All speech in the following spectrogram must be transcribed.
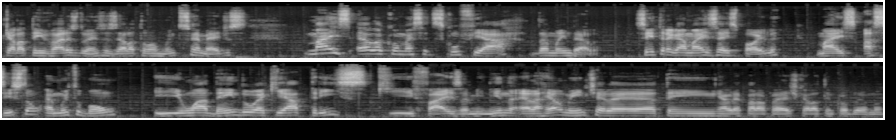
que ela tem várias doenças, ela toma muitos remédios, mas ela começa a desconfiar da mãe dela. Sem entregar mais é spoiler, mas assistam, é muito bom. E um adendo é que a atriz que faz a menina, ela realmente ela é, tem, ela é paraplégica, ela tem problema.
